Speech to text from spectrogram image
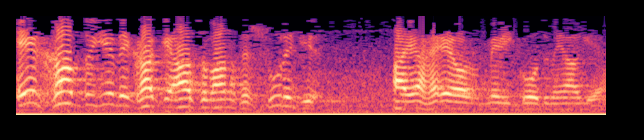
ایک خواب تو یہ دیکھا کہ آسمان سے سورج آیا ہے اور میری گود میں آ گیا۔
